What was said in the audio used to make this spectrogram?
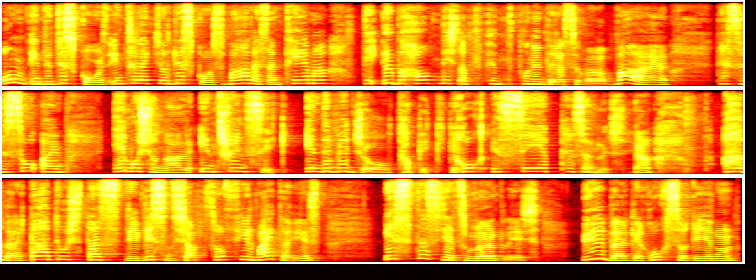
Und in der Diskurs, Intellectual Diskurs, war das ein Thema, die überhaupt nicht von Interesse war, weil das ist so ein emotionaler, intrinsic, individual Topic. Geruch ist sehr persönlich, ja. Aber dadurch, dass die Wissenschaft so viel weiter ist, ist es jetzt möglich, über Geruch zu reden,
